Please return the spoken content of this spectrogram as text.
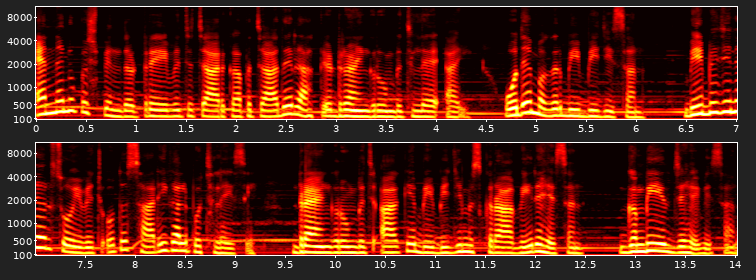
ਐਨੇ ਨੂੰ ਪੁਸ਼ਪਿੰਦਰ ਟਰੇ ਵਿੱਚ ਚਾਰ ਕੱਪ ਚਾਹ ਦੇ ਰੱਖ ਕੇ ਡਰਾਇੰਗ ਰੂਮ ਵਿੱਚ ਲੈ ਆਈ। ਉਹਦੇ ਮਗਰ ਬੀਬੀ ਜੀ ਸਨ। ਬੀਬੀ ਜੀ ਨੇ ਰਸੋਈ ਵਿੱਚ ਉਹ ਤੋਂ ਸਾਰੀ ਗੱਲ ਪੁੱਛ ਲਈ ਸੀ। ਡਰਾਇੰਗ ਰੂਮ ਵਿੱਚ ਆ ਕੇ ਬੀਬੀ ਜੀ ਮੁਸਕਰਾ ਵੀ ਰਹੇ ਸਨ। ਗੰਭੀਰ ਜਿਹੇ ਵੀ ਸਨ।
